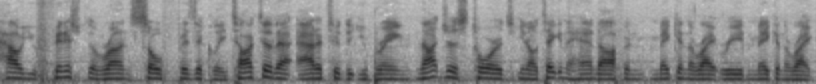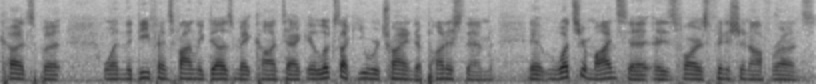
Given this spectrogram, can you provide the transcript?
how you finished the run so physically. Talk to that attitude that you bring, not just towards you know taking the handoff and making the right read and making the right cuts, but when the defense finally does make contact, it looks like you were trying to punish them. It, what's your mindset as far as finishing off runs?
